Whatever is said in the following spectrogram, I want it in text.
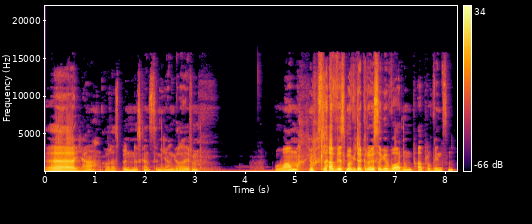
Äh, ja, aber das Bündnis kannst du nicht angreifen. Wow, Jugoslawien ist mal wieder größer geworden um ein paar Provinzen.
